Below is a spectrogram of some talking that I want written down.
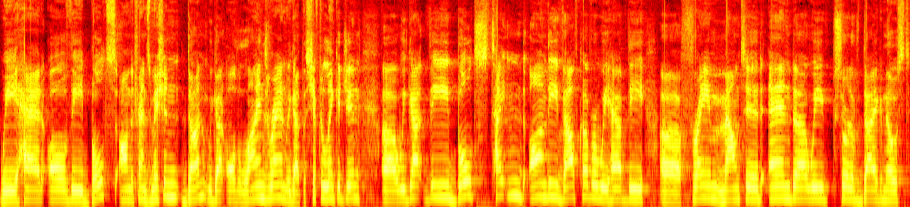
We had all the bolts on the transmission done. We got all the lines ran. We got the shifter linkage in. Uh, we got the bolts tightened on the valve cover. We have the uh, frame mounted and uh, we sort of diagnosed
